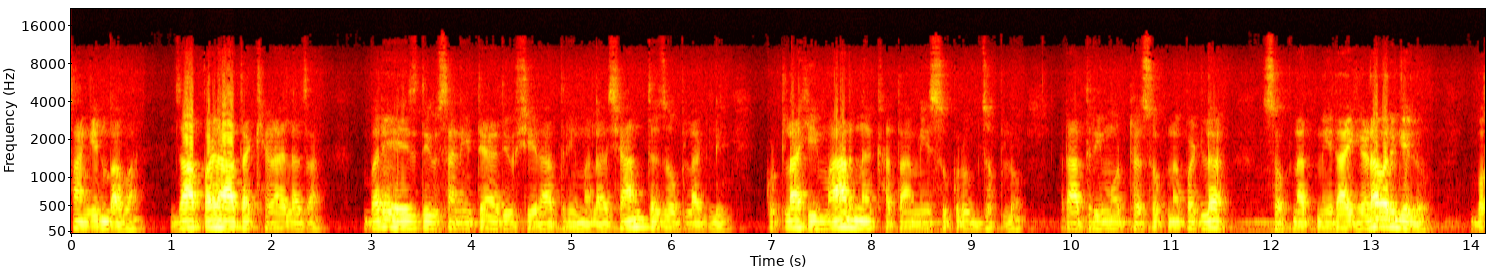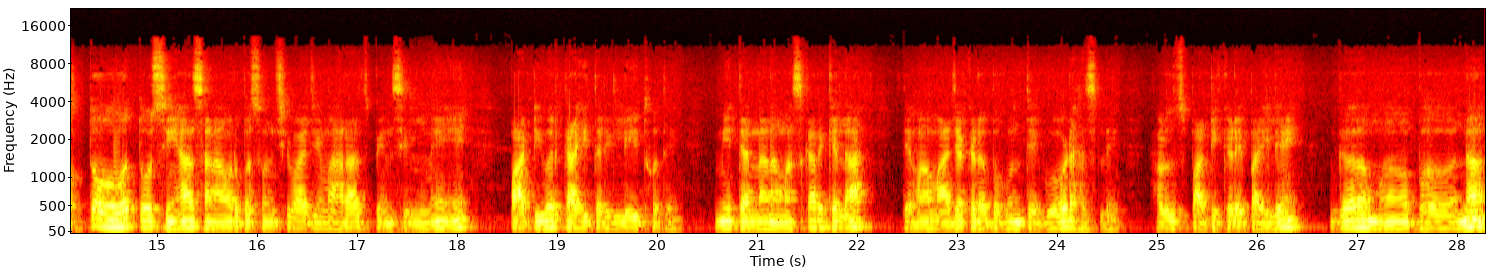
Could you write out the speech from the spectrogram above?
सांगेन बाबा. जा पळ आता खेळायला जा. बरेच दिवसांनी त्या दिवशी रात्री मला शांत झोप लागली. कुठलाही मार न खाता मी सुखरूप झोपलो. रात्री मोठं स्वप्न पडलं. स्वप्नात मी रायगडावर गेलो. बघतो तो सिंहासनावर बसून शिवाजी महाराज पेन्सिलने पाटीवर काहीतरी लिहित होते. मी त्यांना नमस्कार केला. तेव्हा माझ्याकडे बघून ते गोड हसले. हळूच पाटीकडे पाहिले. ग म भ न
